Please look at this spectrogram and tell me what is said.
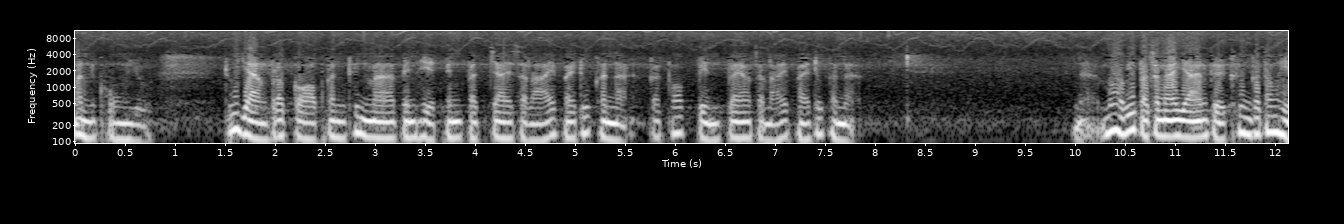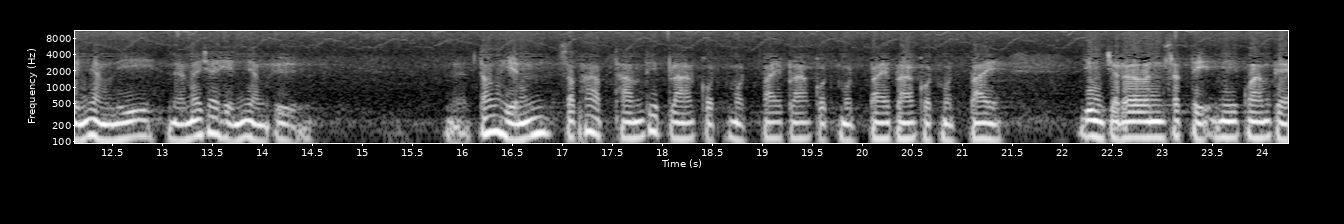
มั่นคงอยู่ ทุกอย่างประกอบกันขึ้นมาเป็นเหตุเป็นปัจจัยสลายไปทุกขณะ กระทบเปลี่ยนแปลงสลายไปทุกขณะนะเมื่อวิปัสสนาญาณเกิดขึ้นก็ต้องเห็นอย่างนี้นะไม่ใช่เห็นอย่างอื่นนะต้องเห็นสภาพธรรมที่ปรากฏหมดไป ปรากฏหมดไป ปรากฏหมดไป ยิ่งเจริญสติมีความแก่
